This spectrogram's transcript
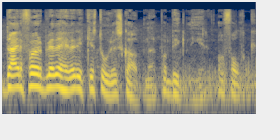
Derfor ble det heller ikke store skadene på bygninger og folk.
